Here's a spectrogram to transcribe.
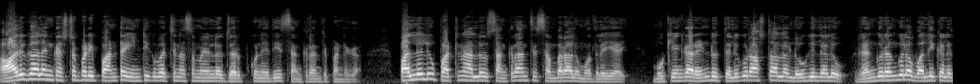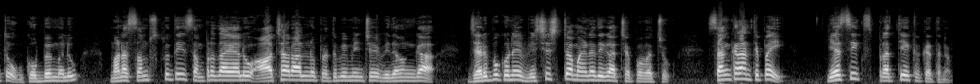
ఆరుగాలం కష్టపడి పంట ఇంటికి వచ్చిన సమయంలో జరుపుకునేది సంక్రాంతి పండుగ. పల్లెలు పట్టణాల్లో సంక్రాంతి సంబరాలు మొదలయ్యాయి. ముఖ్యంగా రెండు తెలుగు రాష్ట్రాల లోగిళ్ళలో రంగురంగుల వల్లికలతో గొబ్బెమ్మలు మన సంస్కృతి సంప్రదాయాలు ఆచారాలను ప్రతిబింబించే విధంగా జరుపుకునే విశిష్టమైనదిగా చెప్పవచ్చు. సంక్రాంతిపై ఎసిక్స్ ప్రత్యేక కథనం.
